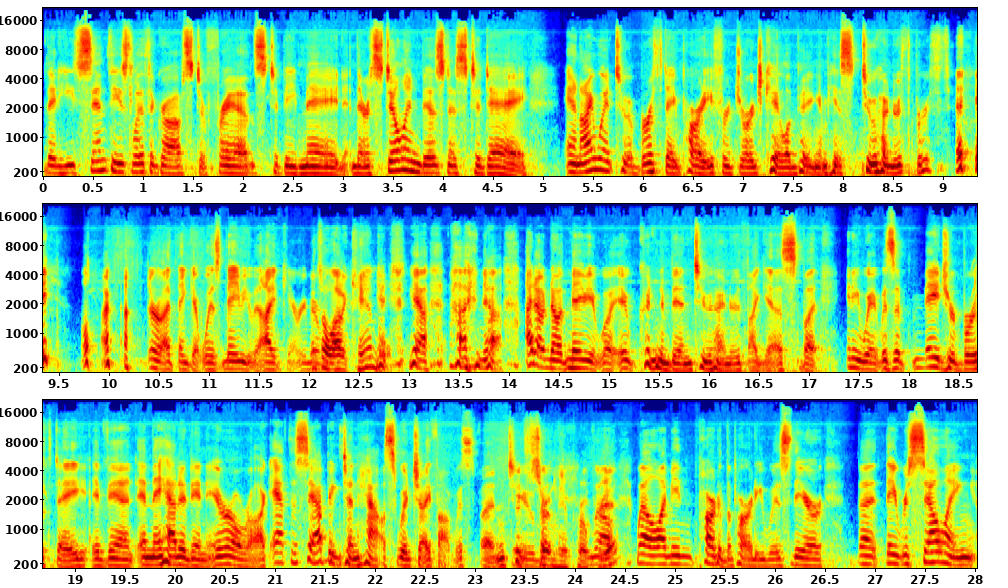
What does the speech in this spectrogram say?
that he sent these lithographs to France to be made, and they're still in business today. And I went to a birthday party for George Caleb Bingham, his 200th birthday. After I think it was maybe I can't remember. That's a lot of candles. Yeah, I know. I don't know. Maybe it, wa it couldn't have been 200th, I guess. But anyway, it was a major birthday event, and they had it in Arrow Rock at the Sappington House, which I thought was fun too. It's But- certainly appropriate. Well, well, I mean, part of the party was there, but they were selling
